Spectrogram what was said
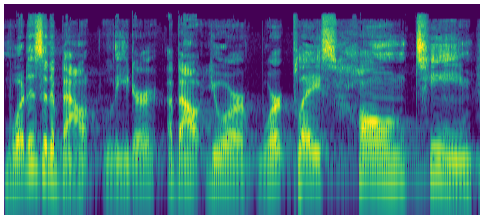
What is it about, leader, about your workplace, home, team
